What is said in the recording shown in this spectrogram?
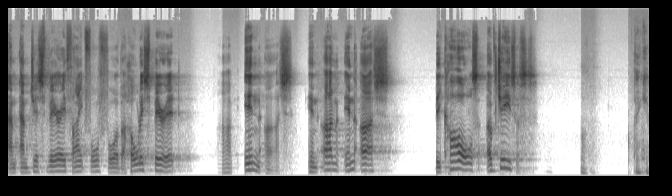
I'm, I'm just very thankful for the Holy Spirit uh, in us, in, un, in us because of Jesus. Thank you.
